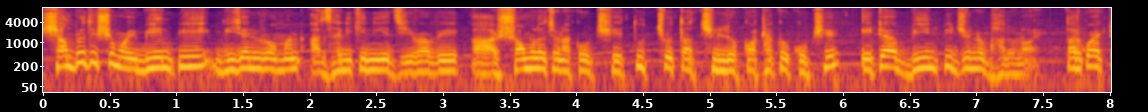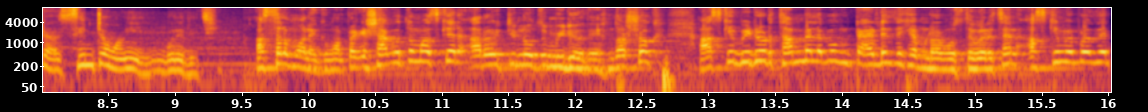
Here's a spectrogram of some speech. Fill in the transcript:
সাম্প্রতিক সময় বিএনপি মিজানুর রহমান আজহারিকে নিয়ে যেভাবে আহ, সমালোচনা করছে তুচ্ছ তাচ্ছিল্য কটাক্ষ করছে এটা বিএনপির জন্য ভালো নয়। তার কয়েকটা সিমটম আমি বলে দিচ্ছি। আসসালামু আলাইকুম, আপনাকে স্বাগতম আজকের আরও একটি নতুন ভিডিওতে। দর্শক, আজকে ভিডিওর থাম্বেল এবং টাইটেল থেকে আপনারা বুঝতে পেরেছেন। আজকে আমি আপনাদের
